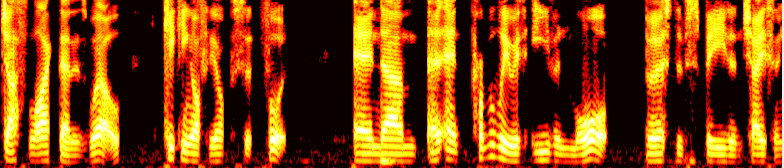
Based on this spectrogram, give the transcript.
just like that as well, kicking off the opposite foot, and um and, and probably with even more burst of speed and chasing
